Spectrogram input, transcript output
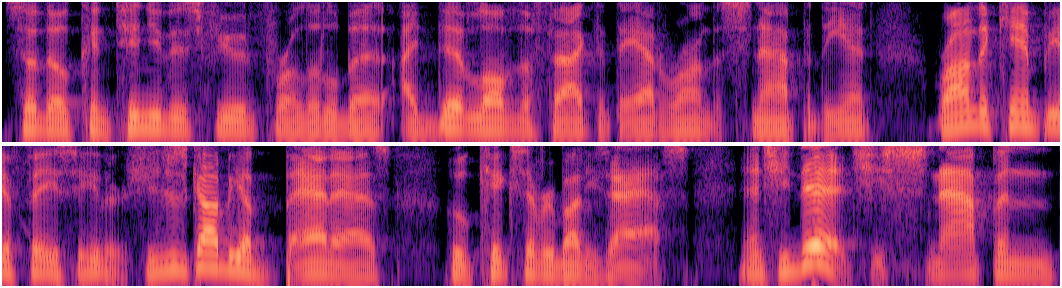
So they'll continue this feud for a little bit. I did love the fact that they had Ronda snap at the end. Ronda can't be a face either. She just got to be a badass who kicks everybody's ass. And she did. She's snapping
